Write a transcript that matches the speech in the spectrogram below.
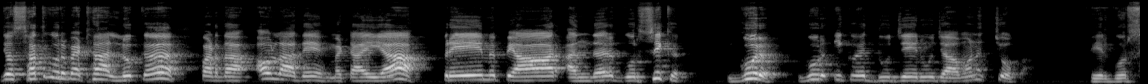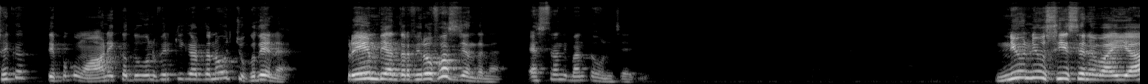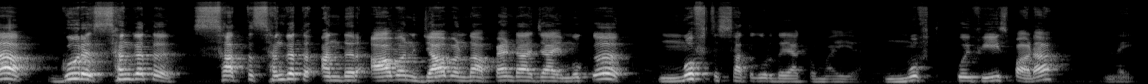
ਜੋ ਸਤਗੁਰ ਬੈਠਾ ਲੁਕ ਪੜਦਾ ਔਲਾ ਦੇ ਮਟਾਈਆ। ਪ੍ਰੇਮ ਪਿਆਰ ਅੰਦਰ ਗੁਰਸਿੱਖ, ਗੁਰ ਗੁਰ ਇੱਕ ਹੋਏ ਦੂਜੇ ਨੂੰ ਜਾਵਨ ਝੋਕਾ। ਫਿਰ ਗੁਰਸਿੱਖ ਤੇ ਭਗਵਾਨ ਇੱਕ ਦੂਜੇ ਫਿਰ ਕੀ ਕਰਦੇ ਨੇ? ਉਹ ਝੁਕਦੇ ਨੇ। ਪ੍ਰੇਮ ਦੇ ਅੰਦਰ ਫਿਰ ਉਹ ਫਸ ਜਾਂਦੇ ਨੇ। ਇਸ ਤਰ੍ਹਾਂ ਦੀ ਬੰਤ ਹੋਣੀ ਚਾਹੀਦੀ ਹੈ। ਨਿਊ ਨਿਊ ਸੀਸ ਵਾਈਆ, ਗੁਰ ਸੰਗਤ, ਸਤ ਸੰਗਤ ਅੰਦਰ ਆਵਨ ਜਾਵਨ ਦਾ ਪੈਂਡਾ ਜਾਏ ਮੁਕ। ਮੁਫਤ ਸਤਗੁਰ ਦਇਆ ਕਮਾਈ ਹੈ ਮੁਫਤ ਕੋਈ ਫੀਸ, ਭਾੜਾ ਨਹੀਂ।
